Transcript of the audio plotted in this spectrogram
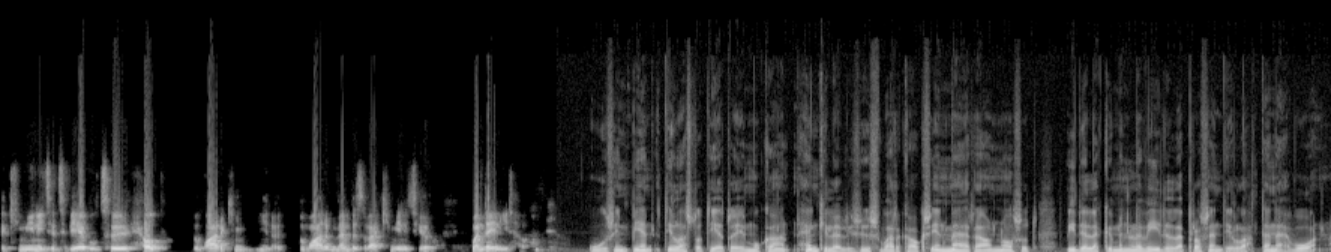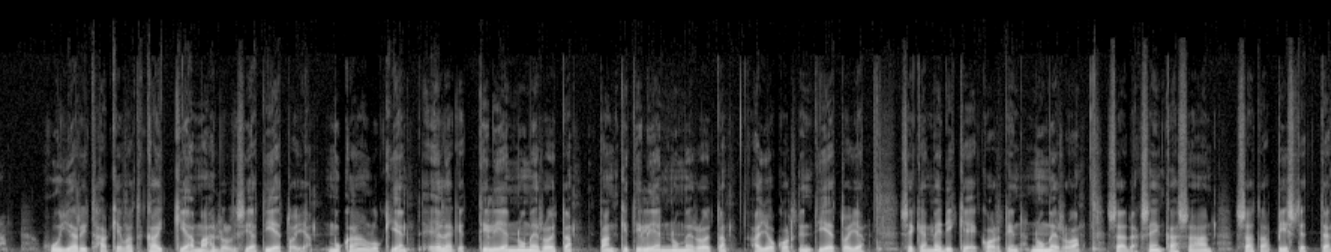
the community to be able to help the wider, you know, the wider members of our community when they need help. Uusimpien tilastotietojen mukaan henkilöllisyysvarkauksien määrä on noussut 55 prosentilla tänä vuonna. Huijarit hakevat kaikkia mahdollisia tietoja, mukaan lukien eläketilien numeroita, pankkitilien numeroita, ajokortin tietoja sekä Medicare-kortin numeroa saadakseen kasaan 100 pistettä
